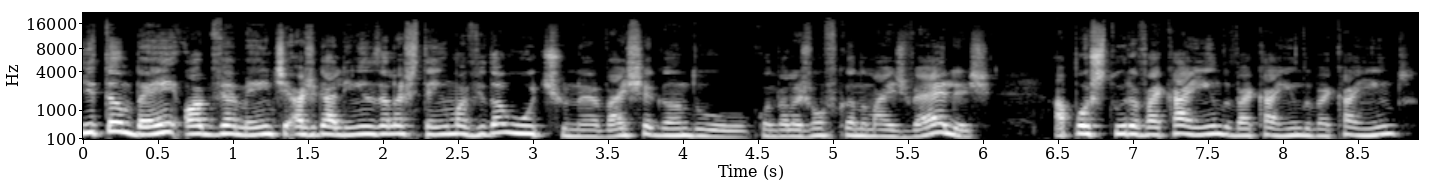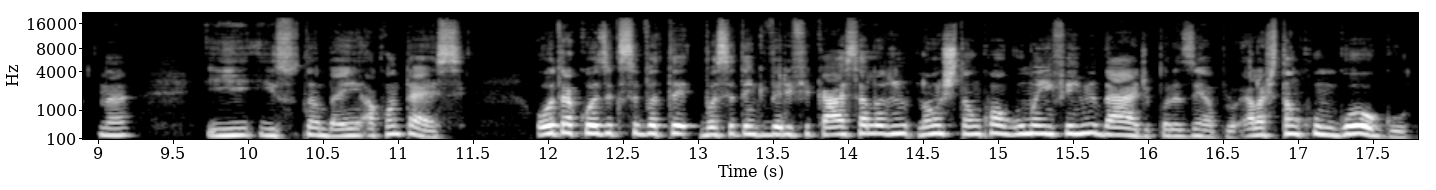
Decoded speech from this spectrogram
E também, obviamente, as galinhas elas têm uma vida útil, né? Vai chegando, quando elas vão ficando mais velhas, a postura vai caindo, vai caindo, vai caindo, né? E isso também acontece. Outra coisa que você tem que verificar é se elas não estão com alguma enfermidade, por exemplo. Elas estão com gogo,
